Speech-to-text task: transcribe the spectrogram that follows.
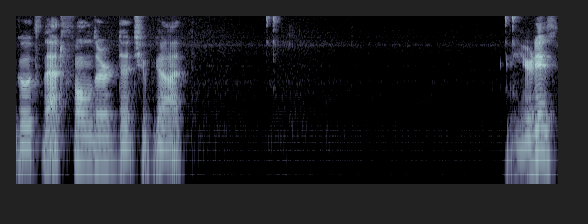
go to that folder that you've got. Here it is.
